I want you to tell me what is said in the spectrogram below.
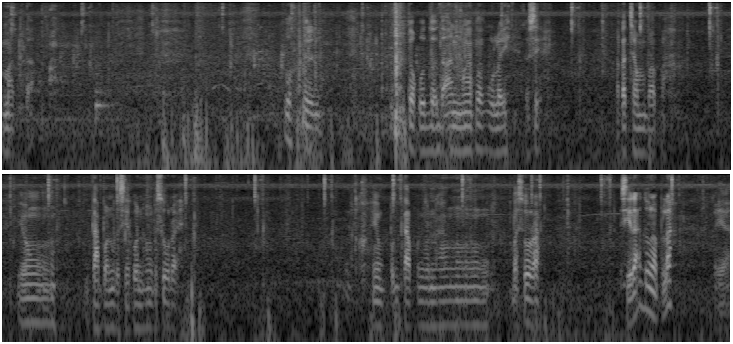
mata. Oh, dito. Dito ako dadaan mga kakulay kasi nakatsamba pa. Yung tapon kasi ako ng basura eh. Yung pagtapon ko ng basura sirado na pala. Kaya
